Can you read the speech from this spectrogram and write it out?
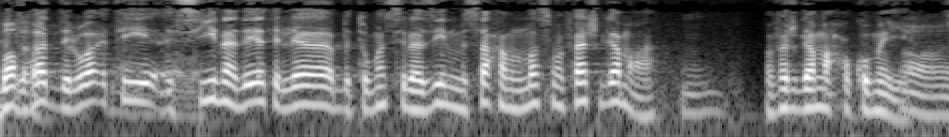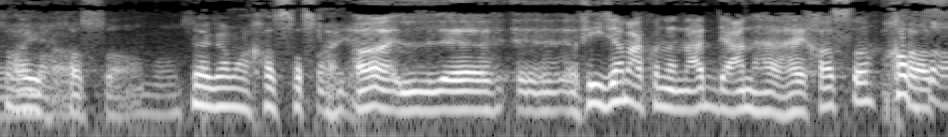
لغاية دلوقتي سينا ديت اللي هي بتمثل هذه المساحة من مصر ما فيهاش جامعة. ما فيهاش جامعة حكومية. آه صحيح. جامعة خاصة. يا جماعة خاصة صحيح. آه ال- آه، في جامعة كنا نعدي عنها هي خاصة؟ خاصة.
